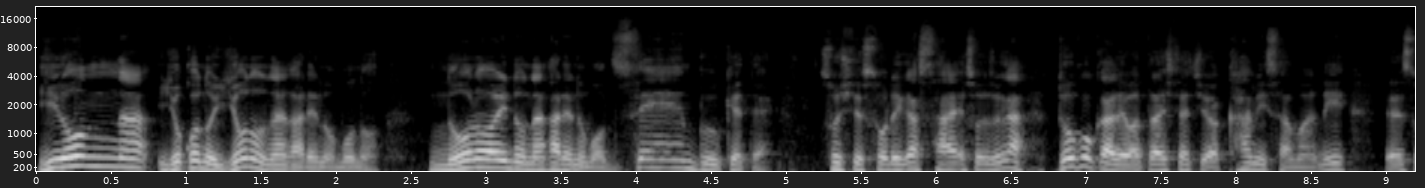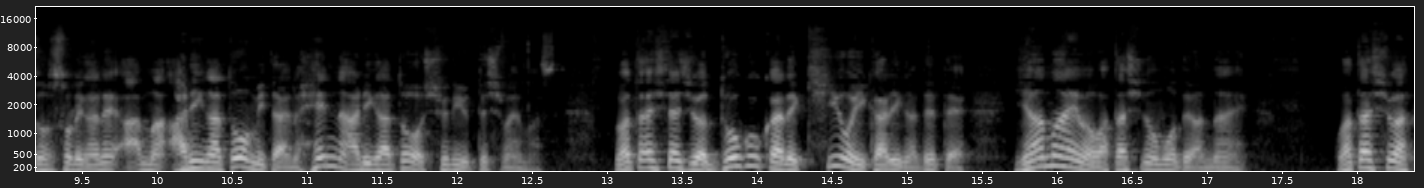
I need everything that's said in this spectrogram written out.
いろんな横の世の流れのもの、呪いの流れのもの全部受けて、そしてそれがそれがどこかで私たちは神様に、それがね、あ,、まあ、ありがとうみたいな変なありがとうを主に言ってしまいます。私たちはどこかで清い怒りが出て、病は私のものではない。私は、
